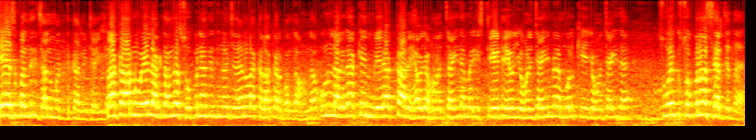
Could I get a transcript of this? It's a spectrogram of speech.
ਇਸ ਬੰਦੇ ਦੀ ਸਾਨੂੰ ਮਦਦ ਕਰਨੀ ਚਾਹੀਦੀ ਕਲਾਕਾਰ ਨੂੰ ਇਹ ਲੱਗਦਾ ਹੁੰਦਾ, ਸੁਪਨਿਆਂ ਦੀ ਦੁਨੀਆਂ 'ਚ ਰਹਿਣ ਵਾਲਾ ਕਲਾਕਾਰ ਬੰਦਾ ਹੁੰਦਾ। ਉਹਨੂੰ ਲੱਗਦਾ ਕਿ ਮੇਰਾ ਘਰ ਇਹੋ ਜਿਹਾ ਹੋਣਾ ਚਾਹੀਦਾ, ਮੇਰੀ ਸਟੇਟ ਇਹੋ ਜਿਹੀ ਹੋਣੀ ਚਾਹੀਦੀ, ਮੇਰਾ ਮੁਲਕ ਇਹੋ ਜਿਹਾ ਹੋਣਾ ਚਾਹੀਦਾ ਸੋ ਇੱਕ ਸੁਪਨਾ ਸਿਰਜਦਾ ਹੈ।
